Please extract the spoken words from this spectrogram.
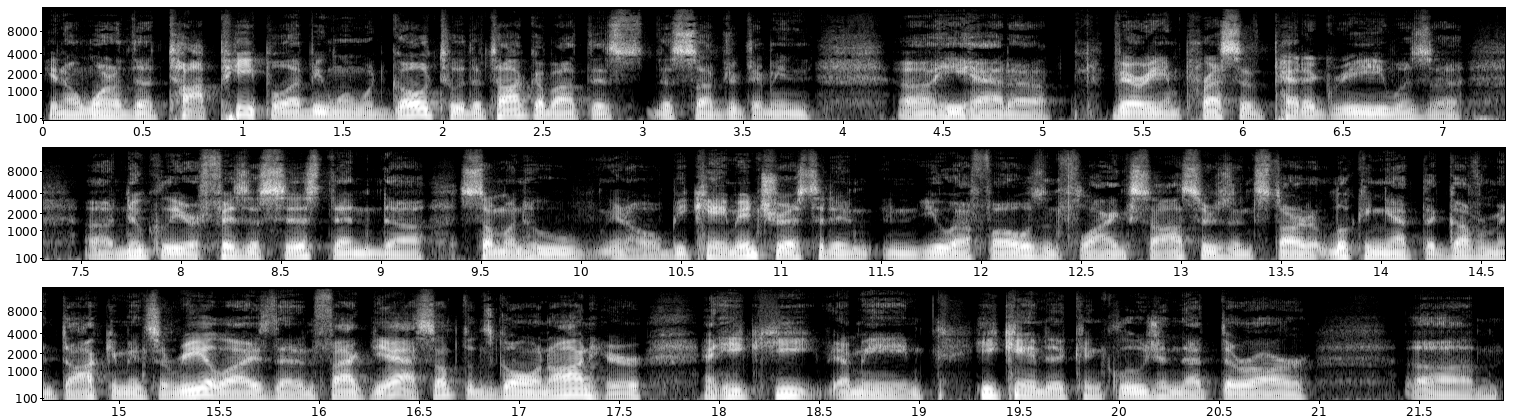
you know, one of the top people everyone would go to to talk about this this subject. I mean, uh, he had a very impressive pedigree. He was a, a nuclear physicist and uh, someone who you know became interested in, in UFOs and flying saucers and started looking at the government documents and realized realized that in fact, yeah, something's going on here. And he, he, I mean, he came to the conclusion that there are, um,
